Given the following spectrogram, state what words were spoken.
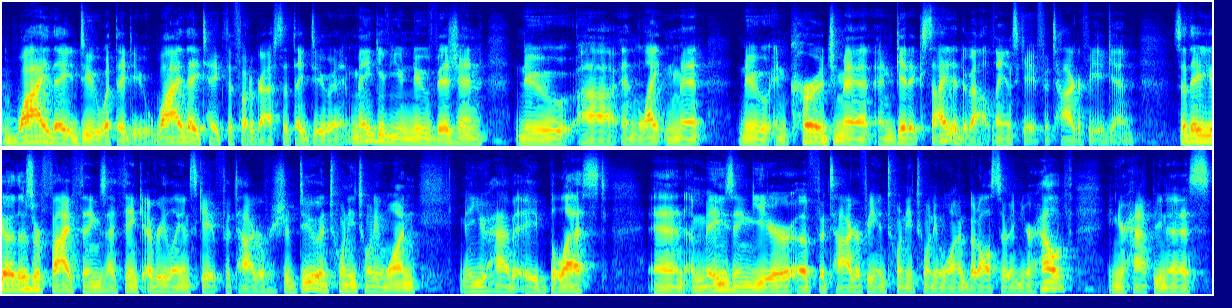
why they do what they do, why they take the photographs that they do. And it may give you new vision, new uh, enlightenment, new encouragement, and get excited about landscape photography again. So there you go. Those are five things I think every landscape photographer should do in 2021. May you have a blessed and amazing year of photography in 2021, but also in your health, in your happiness,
